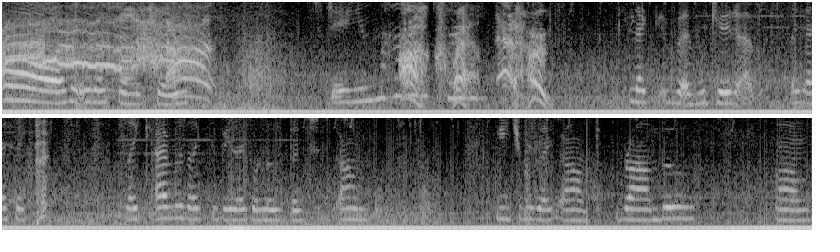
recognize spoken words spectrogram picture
I we were to stay in the tree. Stay in my Oh crap, that hurt. Like, if we could, uh, like I think, like I would like to be like one of those big um YouTubers like um Rambo, um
